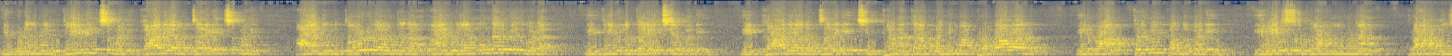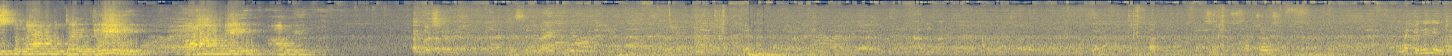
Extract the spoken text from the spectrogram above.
నీ బిడ్డలు మీరు దీవించమని కార్యాలు జరిగించమని ఆయనకు తోడుగా ఉంటున్న నాయకులందరి మీద కూడా నీ దీవులు దయచేయమని మీ కార్యాలు జరిగించి ఘనత మహిమ ప్రభావాలు మీరు మాత్రమే పొందమని ఏసు నామమున ప్రార్థిస్తున్నాము తండ్రి. ఆమె ఆమె. కింద దించు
